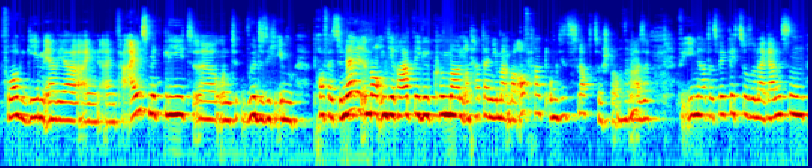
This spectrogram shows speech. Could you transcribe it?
vorgegeben, er wäre ein, ein Vereinsmitglied äh, und würde sich eben professionell immer um die Radwege kümmern und hat dann jemanden beauftragt, um dieses Loch zu stopfen. Mhm. Also für ihn hat das wirklich zu so einer ganzen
